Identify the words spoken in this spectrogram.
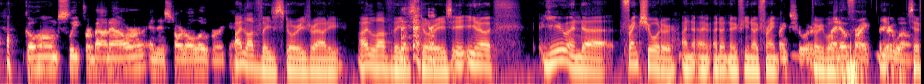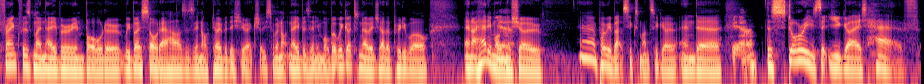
Go home, sleep for about an hour, and then start all over again. I love these stories, Rowdy. I love these stories. It, you know, you and uh, Frank Shorter. I, I, don't know if you know Frank. Frank Shorter. Very well. I know Frank very yeah. well. So Frank was my neighbor in Boulder. We both sold our houses in October this year, actually. So we're not neighbors anymore, but we got to know each other pretty well. And I had him on yeah. the show uh, probably about six months ago. And uh, yeah. the stories that you guys have,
